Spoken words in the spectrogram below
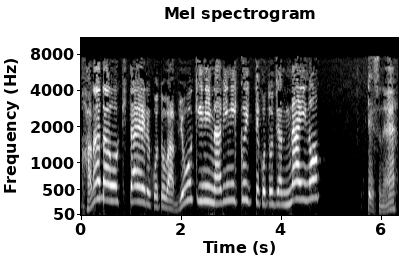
体を鍛えることは病気になりにくいってことじゃないの？ですね。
